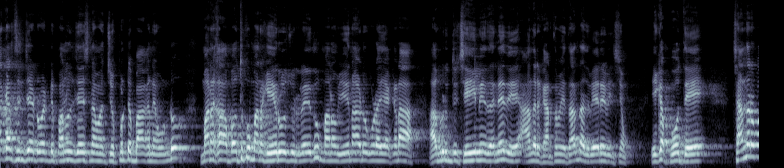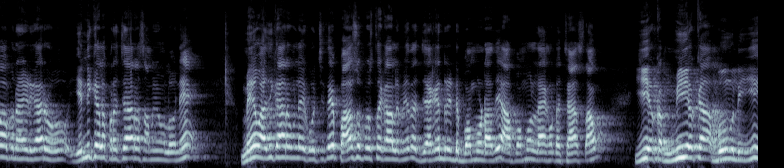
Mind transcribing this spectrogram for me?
ఆకర్షించేటువంటి పనులు చేసినామని చెప్పుంటే బాగానే ఉండు. మనకు ఆ బతుకు మనకు ఏ రోజు లేదు మనం ఏనాడు కూడా ఎక్కడ అభివృద్ధి చేయలేదు అనేది అందరికి అర్థమవుతుంది అది వేరే విషయం. ఇకపోతే చంద్రబాబు నాయుడు గారు ఎన్నికల ప్రచార సమయంలోనే మేము అధికారంలోకి వచ్చితే పాసు పుస్తకాల మీద జగన్ రెడ్డి బొమ్మ ఉండదు ఆ బొమ్మను లేకుండా చేస్తాం. ఈ యొక్క మీ యొక్క భూములు ఇవి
